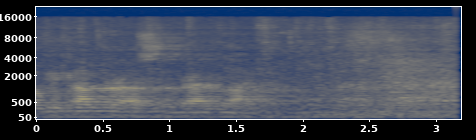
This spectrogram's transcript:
will become for us the bread of life.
